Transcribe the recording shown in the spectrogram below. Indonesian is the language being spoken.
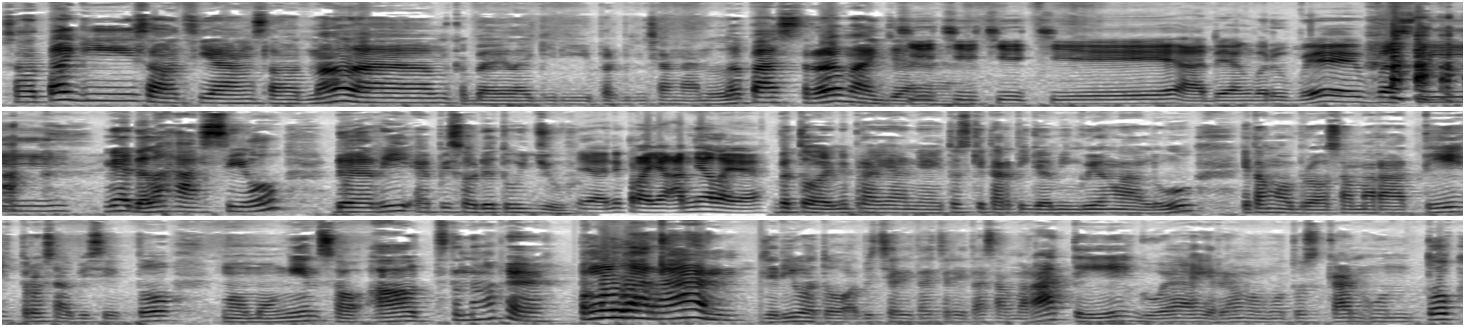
Selamat pagi, selamat siang, selamat malam. Kembali lagi di perbincangan lepas remaja. Cie cie cie cie, ada yang baru bebas nih. Ini adalah hasil dari episode 7. ya, ini perayaannya lah ya. Betul, ini perayaannya itu sekitar tiga minggu yang lalu kita ngobrol sama Rati, terus habis itu ngomongin soal tentang apa ya? Pengeluaran. Jadi waktu habis cerita-cerita sama Rati, gue akhirnya memutuskan untuk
